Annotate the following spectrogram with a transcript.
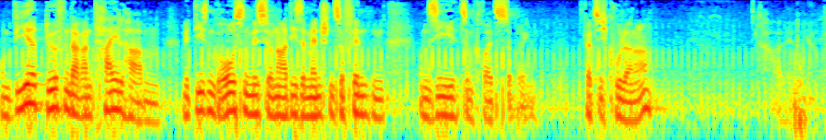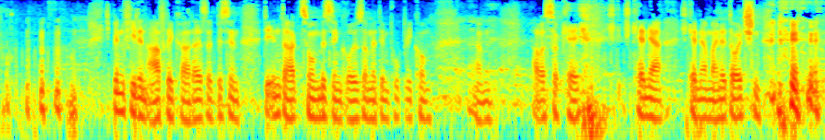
Und wir dürfen daran teilhaben, mit diesem großen Missionar diese Menschen zu finden und sie zum Kreuz zu bringen. Hört sich cooler, ne? Halleluja. Ich bin viel in Afrika, da ist ein bisschen die Interaktion ein bisschen größer mit dem Publikum. Ähm, aber ist okay. Ich, ich kenne ja, ich ja meine Deutschen.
